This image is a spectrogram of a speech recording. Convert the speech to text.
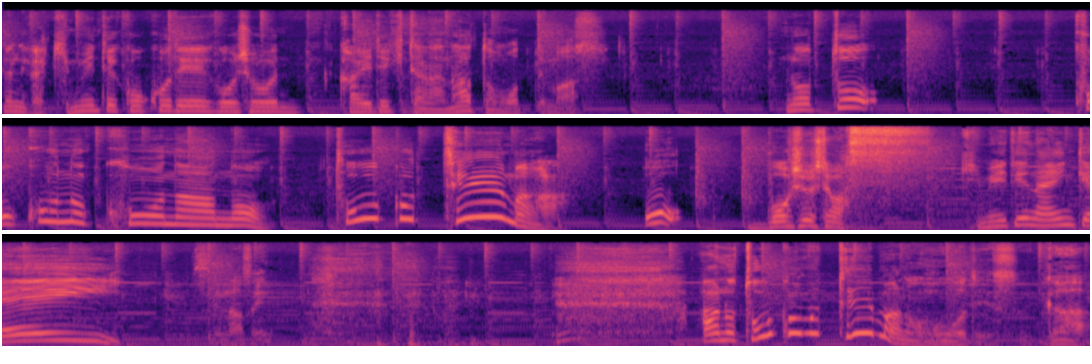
何か決めてここでご紹介できたらなと思ってます。のとここのコーナーのトークテーマを募集してます。決めてないんかい。すいません。あの投稿のテーマの方ですが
